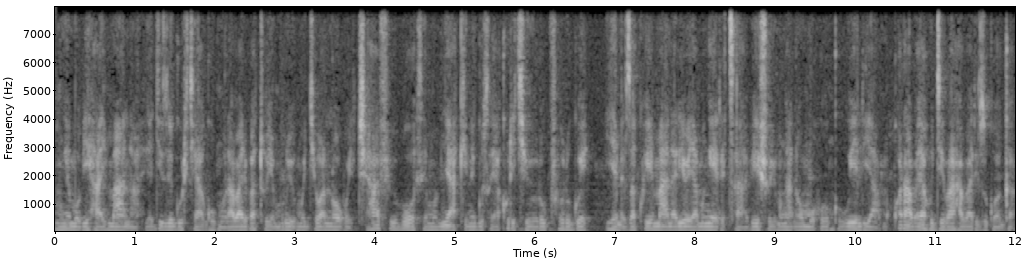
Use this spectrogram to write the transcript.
Umwe mu bihaye imana yagize gutya agumura abari batuye muri uyu mujyi wa norwich. Hafi bose mu myaka ine gusa yakurikiye urupfu rwe yemeza ko imana ariyo yamweretse abishe uyu mwana w'umuhungu william ko ari abayahudi bahabarizwaga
